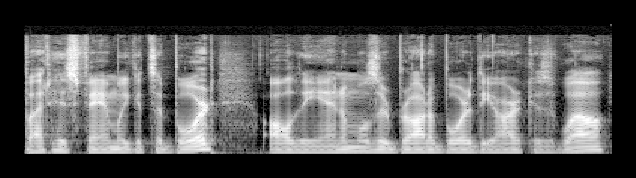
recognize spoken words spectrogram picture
But his family gets aboard. All the animals are brought aboard the ark as well.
